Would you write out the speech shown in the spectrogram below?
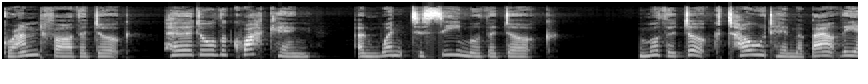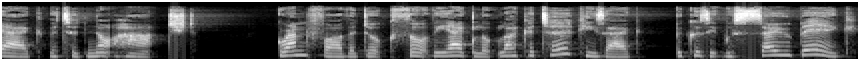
Grandfather Duck heard all the quacking and went to see Mother Duck. Mother Duck told him about the egg that had not hatched. Grandfather Duck thought the egg looked like a turkey's egg because it was so big.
